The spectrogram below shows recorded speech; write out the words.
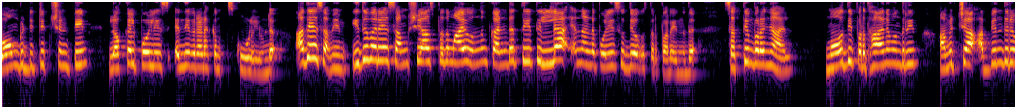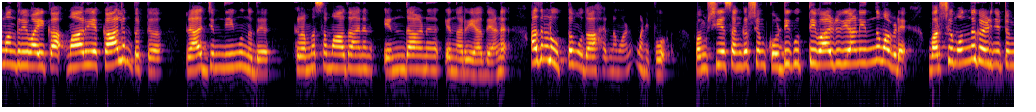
bomb detection team local police എന്നിവരടക്കം സ്കൂളിലുണ്ട്. അതേസമയം ഇതുവരെ സംശയാസ്പദമായ ഒന്നും കണ്ടെത്തിയിട്ടില്ല എന്നാണ് പോലീസ് ഉദ്യോഗസ്ഥർ പറയുന്നത്. സത്യം പറഞ്ഞാൽ മോദി പ്രധാനമന്ത്രിയും അമിത്ഷാ ആഭ്യന്തരമന്ത്രിയുമായി മാറിയ കാലം തൊട്ട് രാജ്യം നീങ്ങുന്നത് ക്രമസമാധാനം എന്താണ് എന്നറിയാതെയാണ്. അതിനുള്ള ഉത്തമ ഉദാഹരണമാണ് മണിപ്പൂർ. വംശീയ സംഘർഷം കൊടികുത്തി വാഴുകയാണ് ഇന്നും അവിടെ. വർഷം ഒന്ന് കഴിഞ്ഞിട്ടും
